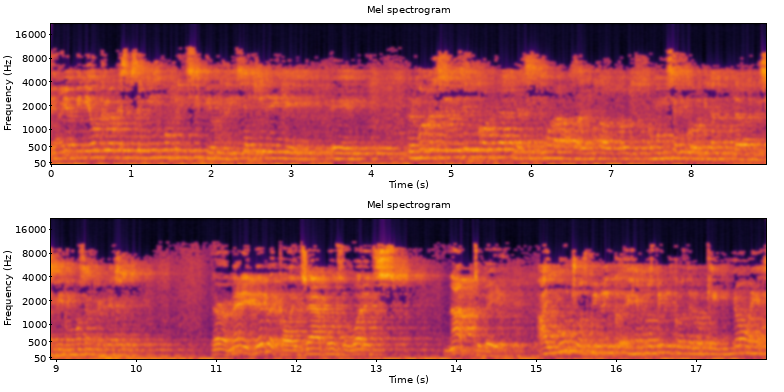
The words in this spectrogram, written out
En mi right? opinión, creo que ese es el mismo principio que dice aquí de que eh, hemos recibido misericordia y así como la pasaremos a otros, como misericordia la recibiremos en regreso. There are many biblical examples of what it's not to be, Hay muchos bíblico- ejemplos bíblicos de lo que no es.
